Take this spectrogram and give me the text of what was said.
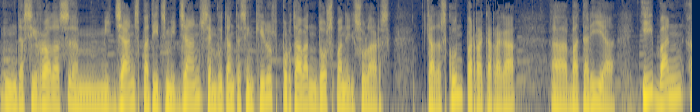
de sis rodes eh, mitjans, petits mitjans, 185 quilos, portaven dos panells solars cadascun per recarregar eh, bateria i van eh,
